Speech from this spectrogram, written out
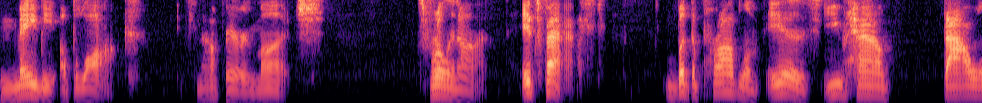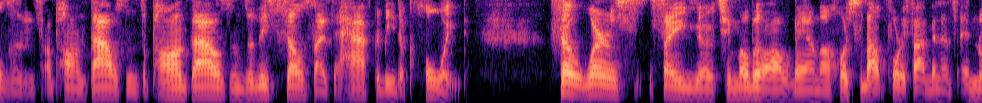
maybe a block. It's not very much. It's really not. It's fast. But the problem is you have thousands upon thousands upon thousands of these cell sites that have to be deployed. So whereas say you go to Mobile, Alabama, which is about 45 minutes, and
